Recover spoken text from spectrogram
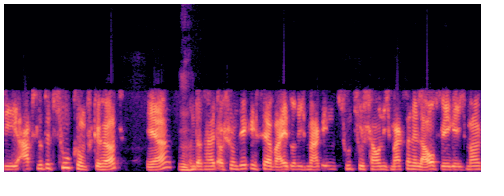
die absolute Zukunft gehört. Ja, mhm. und das halt auch schon wirklich sehr weit und ich mag ihn zuzuschauen, ich mag seine Laufwege, ich mag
